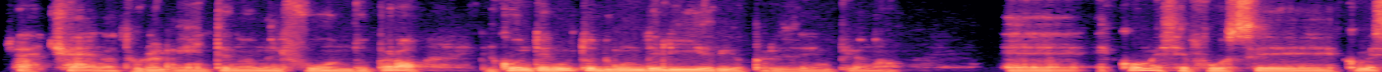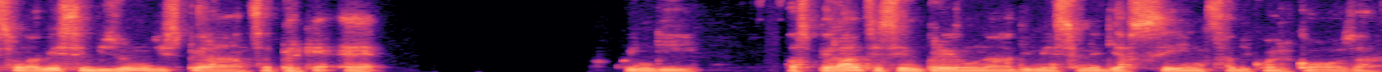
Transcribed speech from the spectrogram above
cioè c'è naturalmente no, nel fondo, però il contenuto di un delirio, per esempio, no? è, è, come se fosse, come se non avesse bisogno di speranza, perché è. Quindi la speranza è sempre una dimensione di assenza di qualcosa,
